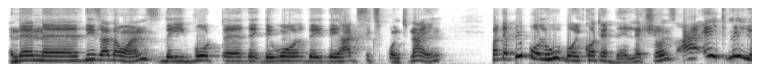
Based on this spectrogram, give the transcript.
and then uh, these other ones they vote. Uh, they they, they they had 6.9, but the people who boycotted the elections are 8 million.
